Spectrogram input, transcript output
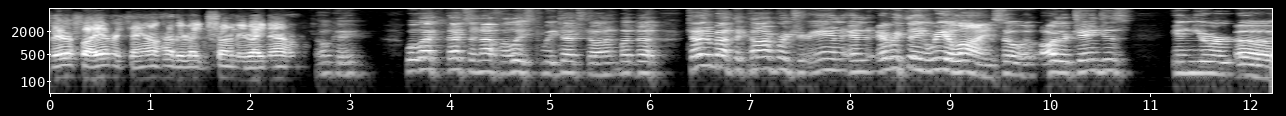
verify everything. I don't have it right in front of me right now. Okay. Well, that, that's enough. At least we touched on it. But uh, tell me about the conference you're in and everything realigned. So, are there changes in your uh,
